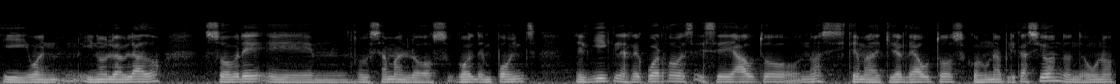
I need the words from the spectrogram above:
y, bueno, y no lo he hablado sobre em, lo que se llaman los Golden Points. El Geek, les recuerdo, es ese auto, ¿no? ese sistema de alquiler de autos con una aplicación donde uno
